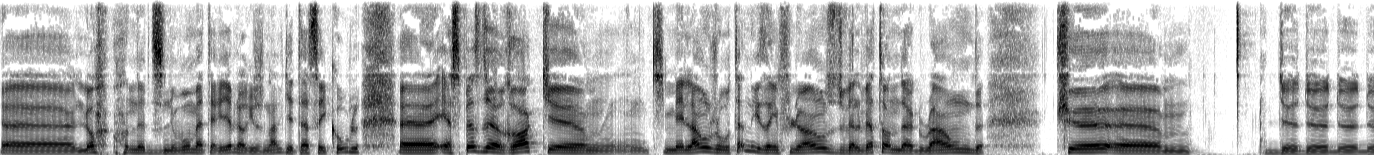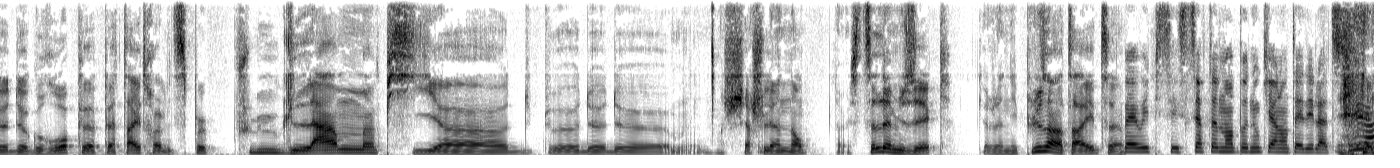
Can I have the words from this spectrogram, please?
Euh, là, on a du nouveau matériel original qui est assez cool. Euh, espèce de rock euh, qui mélange autant des influences du Velvet Underground que euh, de, groupes peut-être un petit peu plus glam puis euh, de, de, je cherche le nom d'un style de musique que je n'ai plus en tête. Ben oui, puis c'est certainement pas nous qui allons t'aider là-dessus. hein?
